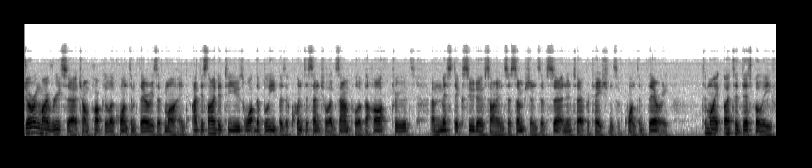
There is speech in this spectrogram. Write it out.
During my research on popular quantum theories of mind, I decided to use What the Bleep as a quintessential example of the half-truths and mystic pseudoscience assumptions of certain interpretations of quantum theory. To my utter disbelief,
